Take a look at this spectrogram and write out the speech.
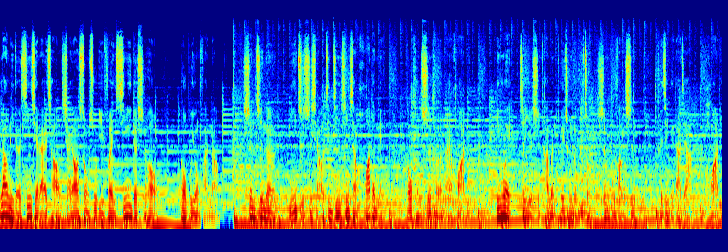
让你的心血来潮想要送出一份心意的时候都不用烦恼，甚至呢，你只是想要静静欣赏花的美，都很适合来花礼，因为这也是他们推崇的一种生活方式，推荐给大家花礼。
